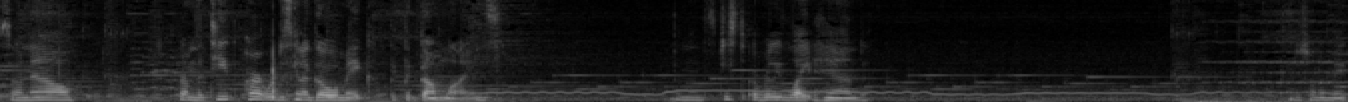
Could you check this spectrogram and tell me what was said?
So now from the teeth part, we're just going to go make like the gum lines. And it's just a really light hand. Just want to make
